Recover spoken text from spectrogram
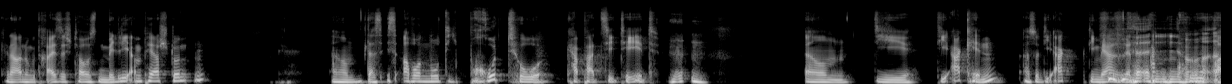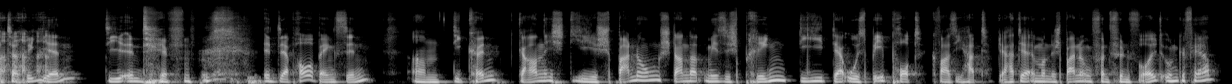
keine Ahnung, 30.000 Milliampere-Stunden. Ähm, das ist aber nur die Bruttokapazität. ähm, die, die Acken, also die, Ak die mehreren Batterien, die in, dem, in der Powerbank sind, ähm, die können gar nicht die Spannung standardmäßig bringen, die der USB-Port quasi hat. Der hat ja immer eine Spannung von 5 Volt ungefähr.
